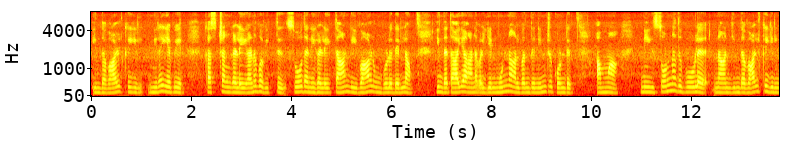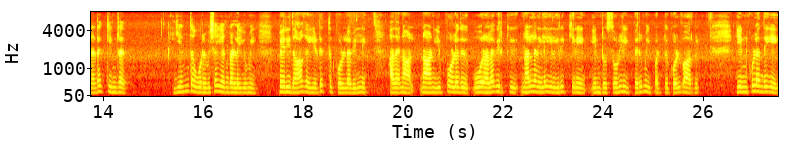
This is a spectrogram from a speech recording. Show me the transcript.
இந்த வாழ்க்கையில் நிறைய பேர் கஷ்டங்களை அனுபவித்து சோதனைகளை தாண்டி வாழும் பொழுதெல்லாம் இந்த தாயானவள் என் முன்னால் வந்து நின்று கொண்டு அம்மா நீ சொன்னது போல நான் இந்த வாழ்க்கையில் நடக்கின்ற எந்த ஒரு விஷயங்களையுமே பெரிதாக எடுத்து கொள்ளவில்லை. அதனால் நான் இப்பொழுது ஓரளவிற்கு நல்ல நிலையில் இருக்கிறேன் என்று சொல்லி பெருமைப்பட்டு கொள்வார்கள். என் குழந்தையே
